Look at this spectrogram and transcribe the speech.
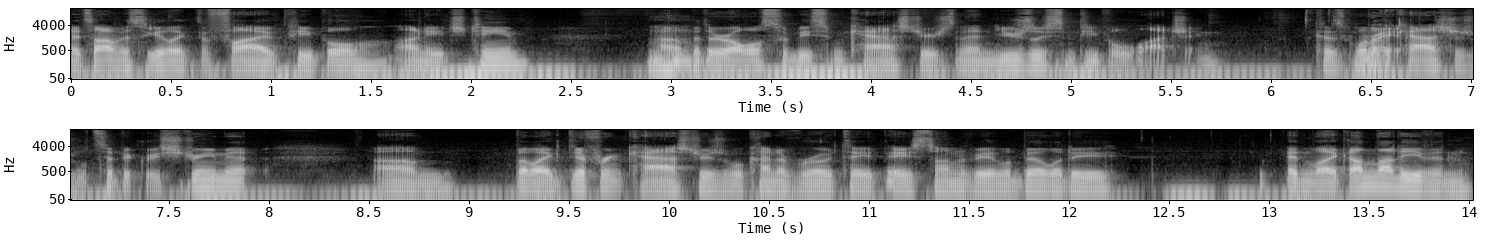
it's obviously like the five people on each team, uh, Mhm. but there will also be some casters and then usually some people watching, because one of the casters will typically stream it. Um, but like different casters will kind of rotate based on availability, and like I'm not even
